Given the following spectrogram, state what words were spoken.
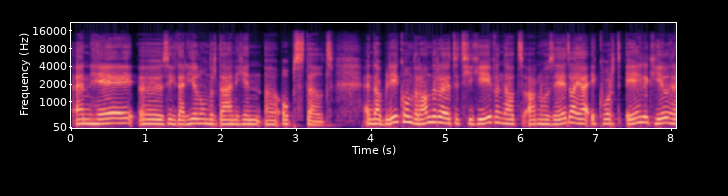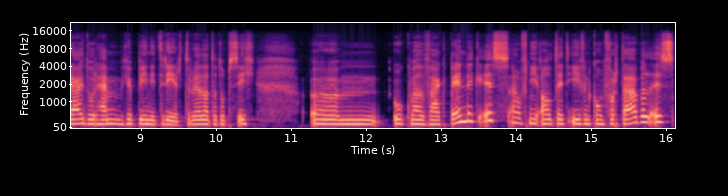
en hij uh, zich daar heel onderdanig in opstelt. En dat bleek onder andere uit het gegeven dat Arno zei dat ja, ik word eigenlijk heel graag door hem gepenetreerd, terwijl dat, dat op zich um, ook wel vaak pijnlijk is, of niet altijd even comfortabel is.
